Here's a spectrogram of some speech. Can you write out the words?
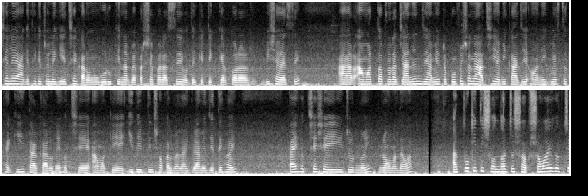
ছেলে আগে থেকে চলে গিয়েছে, কারণ গরু কেনার ব্যাপার স্যাপার আছে, ওদেরকে টেক কেয়ার করার বিষয় আছে। আর আমার তো আপনারা জানেন যে আমি একটা প্রফেশনে আছি, আমি কাজে অনেক ব্যস্ত থাকি, তার কারণে হচ্ছে আমাকে ঈদের দিন সকালবেলায় গ্রামে যেতে হয়। তাই হচ্ছে সেই জন্যই রওনা দেওয়া। আর প্রকৃতির সৌন্দর্য সব সময় হচ্ছে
